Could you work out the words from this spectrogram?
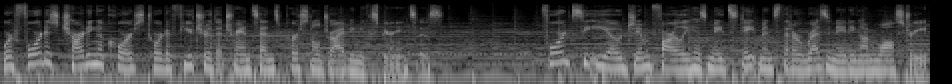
where Ford is charting a course toward a future that transcends personal driving experiences. Ford CEO Jim Farley has made statements that are resonating on Wall Street.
